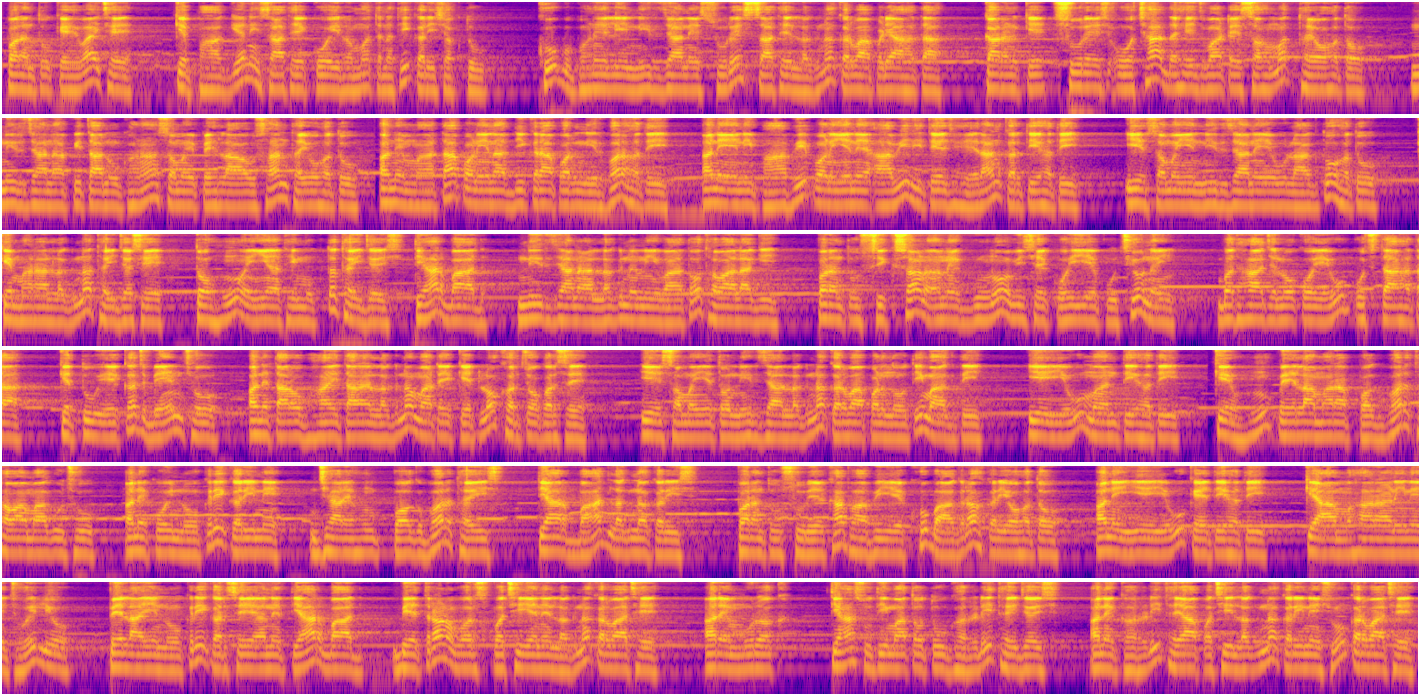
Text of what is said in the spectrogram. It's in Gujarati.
પરંતુ કહેવાય છે કે ભાગ્યની સાથે કોઈ રમત નથી કરી શકતું. ખૂબ ભણેલી નિર્જાને સુરેશ સાથે લગ્ન કરવા પડ્યા હતા. કારણ કે સુરેશ ઓછા દહેજ માટે સહમત થયો હતો. નિર્જાના પિતાનું ઘણા સમય પહેલા અવસાન થયું હતું અને માતા પણ એના દીકરા પર નિર્ભર હતી અને એની ભાભી પણ એને આવી રીતે જ હેરાન કરતી હતી. એ સમયે નિર્જાને એવું લાગતું હતું કે મારા લગ્ન થઈ જશે તો હું અહીંયાથી મુક્ત થઈ જઈશ. ત્યારબાદ નિર્જાના લગ્નની વાતો થવા લાગી, પરંતુ શિક્ષણ અને ગુણો વિશે કોઈએ પૂછ્યું નહીં. બધા જ લોકો એવું પૂછતા હતા કે તું એક જ બેન છો અને તારો ભાઈ તારા લગ્ન માટે કેટલો ખર્ચો કરશે? એ સમયે તો નિર્જા લગ્ન કરવા પણ નહોતી માંગતી. એ એવું માનતી હતી કે હું પહેલા મારા પગભર થવા માંગુ છું અને કોઈ નોકરી કરીને જ્યારે હું પગભર થઈશ ત્યારબાદ લગ્ન કરીશ. પરંતુ સુરેખા ભાભીએ ખૂબ આગ્રહ કર્યો હતો અને એ એવું કહેતી હતી કે આ મહારાણીને જોઈ લ્યો પેલા એ નોકરી કરશે અને ત્યારબાદ બે ત્રણ વર્ષ પછી એને લગ્ન કરવા છે. અરે મૂરખ, ત્યાં સુધીમાં તો તું ઘરડી થઈ જઈશ અને ઘરડી થયા પછી લગ્ન કરીને શું કરવા છે?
